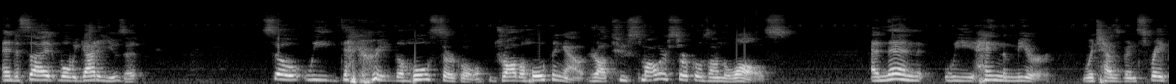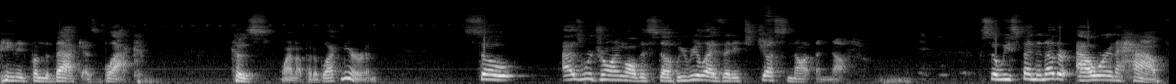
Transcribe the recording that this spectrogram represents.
And decide, well, we got to use it. So we decorate the whole circle, draw the whole thing out, draw two smaller circles on the walls. And then we hang the mirror, which has been spray painted from the back as black. Because why not put a black mirror in? So, as we're drawing all this stuff, we realize that it's just not enough. So, we spend another hour and a half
